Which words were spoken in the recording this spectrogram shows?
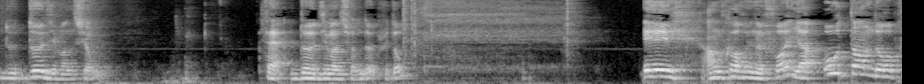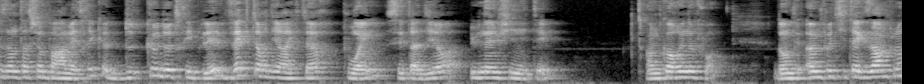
de deux dimensions. Enfin, deux dimensions 2 plutôt. Et encore une fois, il y a autant de représentations paramétriques que de triplés, vecteur directeur, point, c'est-à-dire une infinité. Encore une fois. Donc un petit exemple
